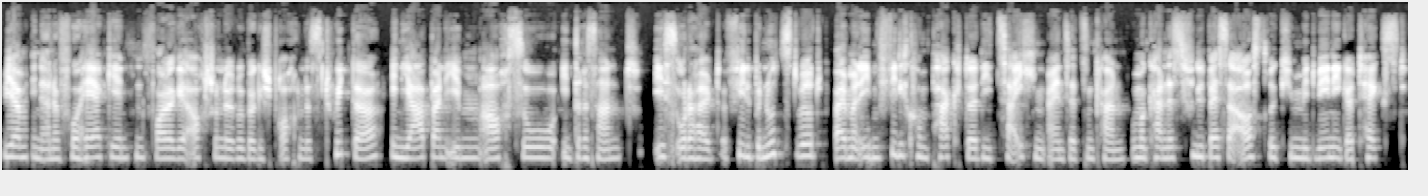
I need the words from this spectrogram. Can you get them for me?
Wir haben in einer vorhergehenden Folge auch schon darüber gesprochen, dass Twitter in Japan eben auch so interessant ist oder halt viel benutzt wird, weil man eben viel kompakter die Zeichen einsetzen kann und man kann es viel besser ausdrücken mit weniger Text.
